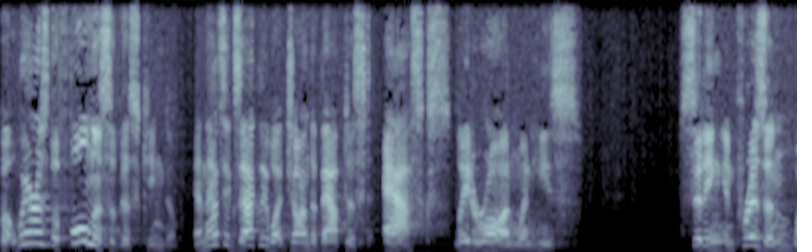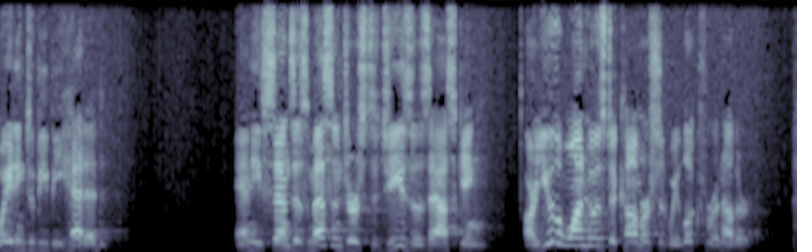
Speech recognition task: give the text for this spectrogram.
But where is the fullness of this kingdom? And that's exactly what John the Baptist asks later on when he's sitting in prison waiting to be beheaded. And he sends his messengers to Jesus asking, Are you the one who is to come, or should we look for another?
